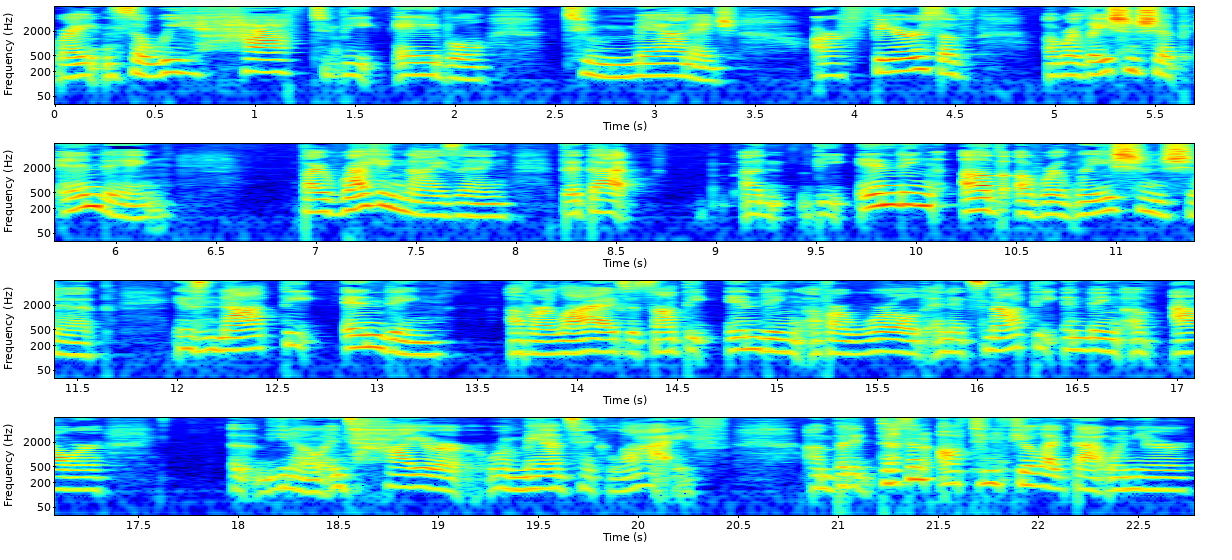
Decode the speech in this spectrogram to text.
right? And so we have to be able to manage our fears of a relationship ending by recognizing that that uh, the ending of a relationship is not the ending of our lives it's not the ending of our world and it's not the ending of our uh, you know entire romantic life um, but it doesn't often feel like that when you're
